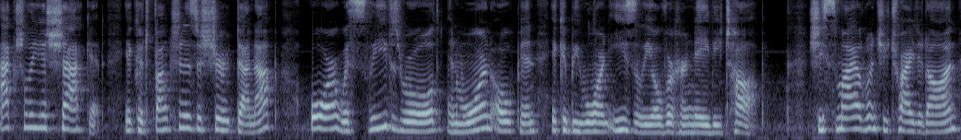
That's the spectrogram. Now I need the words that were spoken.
actually a shacket. It could function as a shirt done up, or with sleeves rolled and worn open, it could be worn easily over her navy top. She smiled when she tried it on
